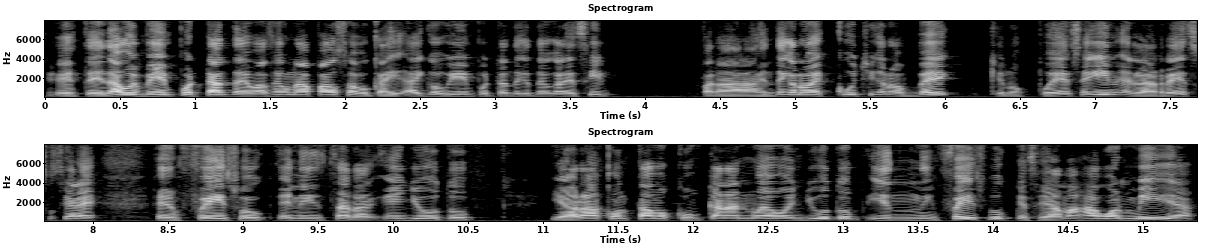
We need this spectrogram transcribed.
Este, Darwin, bien importante, debemos hacer una pausa porque hay algo bien importante que tengo que decir para la gente que nos escucha y que nos ve, que nos puede seguir en las redes sociales, en Facebook, en Instagram, en YouTube. Y ahora contamos con un canal nuevo en YouTube y en Facebook que se llama Howard Media,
